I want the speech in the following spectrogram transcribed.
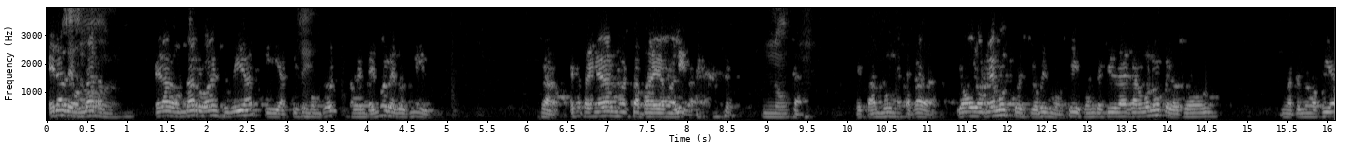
Era de Ondarro. Era de Ondarroa en su día y aquí se compró en 99, 2000. O sea, esa trainera no está para ir a una liga. No. está muy machacada. Luego los remos, pues lo mismo, sí, son de fibra de carbono, pero son una tecnología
